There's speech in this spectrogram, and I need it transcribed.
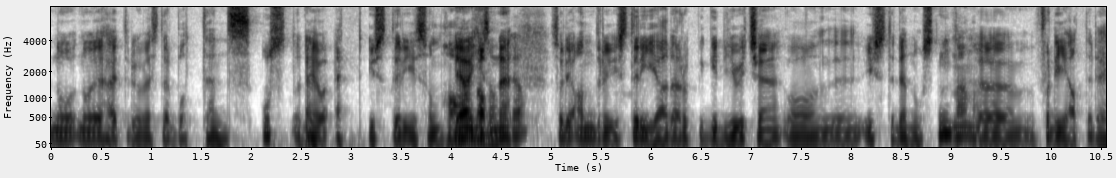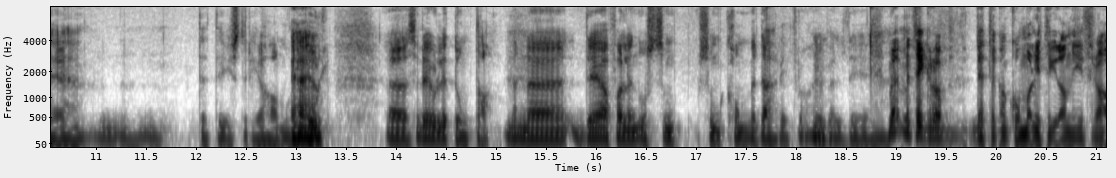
Nå, nå heter det jo Västerbottensost, og det er jo ett ysteri som har Ja, navnet. Ja. Så de andre ysteriene der oppe gidder jo ikke å eh, yste den osten, Nei, nei. eh, fordi at det, dette ysteriet har Ja, ja. Eh, Så det er jo litt dumt, da. Men eh, det er iallfall en ost som, som kommer derifra. Mm. veldig... Men, men tenker du at dette kan komme litt grann ifra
